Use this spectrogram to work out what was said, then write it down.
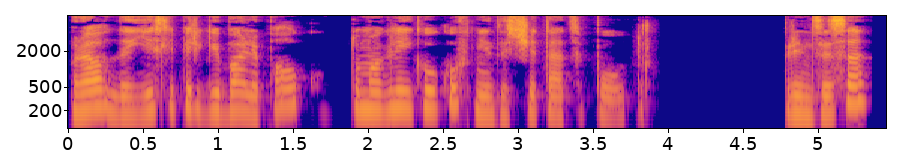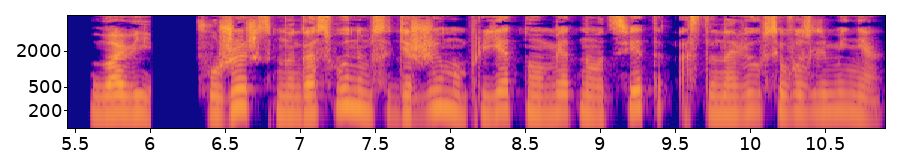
Правда, если перегибали палку, то могли и клыков не досчитаться поутру. «Принцесса, лови!» Фужер с многослойным содержимым приятного мятного цвета остановился возле меня,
